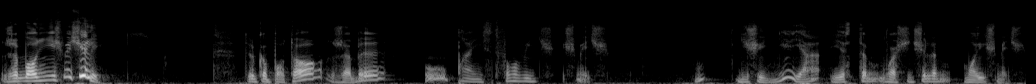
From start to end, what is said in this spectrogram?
żeby oni nie śmiecili, tylko po to, żeby upaństwowić śmieci. Hmm? Dzisiaj nie ja jestem właścicielem moich śmieci.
